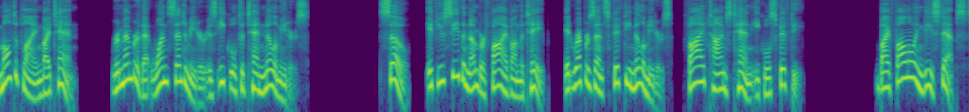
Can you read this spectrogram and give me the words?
Multiplying by 10. Remember that 1 centimeter is equal to 10 millimeters. So, if you see the number 5 on the tape, it represents 50 millimeters, 5 times 10 equals 50. By following these steps,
